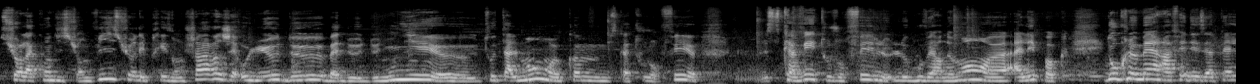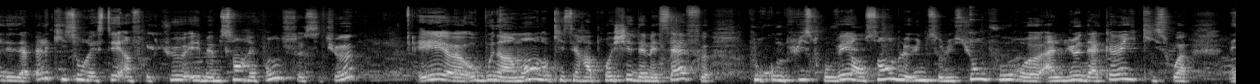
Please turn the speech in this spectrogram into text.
sur la condition de vie, sur les prises en charge, au lieu de bah, de, de, nier euh, totalement, comme ce qu'a toujours fait ce qu'avait toujours fait le, gouvernement euh, à l'époque. Donc le maire a fait des appels, des appels qui sont restés infructueux et même sans réponse, si tu veux. Et euh, au bout d'un moment, donc il s'est rapproché d'MSF pour qu'on puisse trouver ensemble une solution pour euh, un lieu d'accueil qui soit bah,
